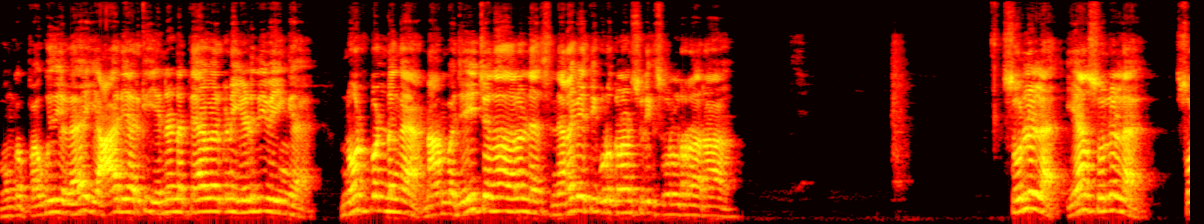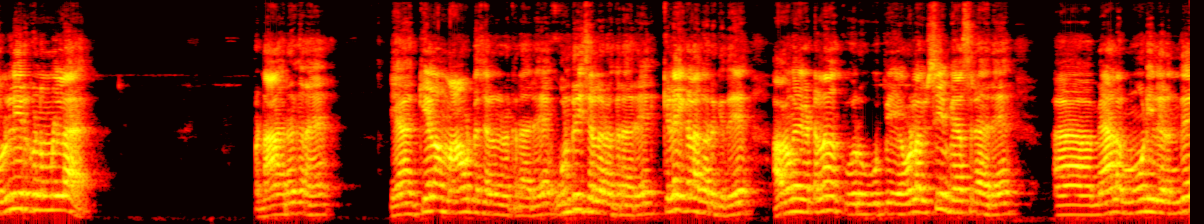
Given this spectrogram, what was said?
உங்கள் பகுதியில் யார் யாருக்கு என்னென்ன தேவை இருக்குன்னு எழுதி வைங்க. நோட் பண்ணுங்க. நாம் ஜெயிச்சோம் தான் அதெல்லாம் நிறைவேற்றி கொடுக்கலாம்னு சொல்லி சொல்கிறாரா சொல்லலை. ஏன் சொல்லலை? சொல்லியிருக்கணும்ல. இப்போ நான் இருக்கிறேன். என் கீழே மாவட்ட செயலர் இருக்கிறாரு ஒன்றிய செயலர் இருக்கிறாரு கிளை கழகம் இருக்குது. அவங்க கிட்டலாம் ஒரு இப்போ எவ்வளோ விஷயம் பேசுகிறாரு மேலே மோடியிலேருந்து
